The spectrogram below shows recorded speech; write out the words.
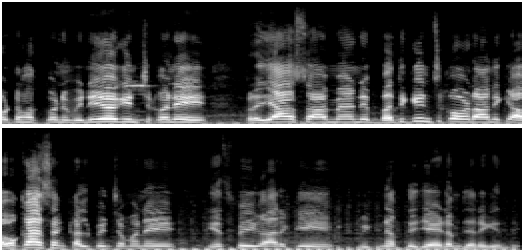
ఓటు హక్కును వినియోగించుకొని ప్రజాస్వామ్యాన్ని బతికించుకోవడానికి అవకాశం కల్పించమని ఎస్పీ గారికి విజ్ఞప్తి చేయడం జరిగింది.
